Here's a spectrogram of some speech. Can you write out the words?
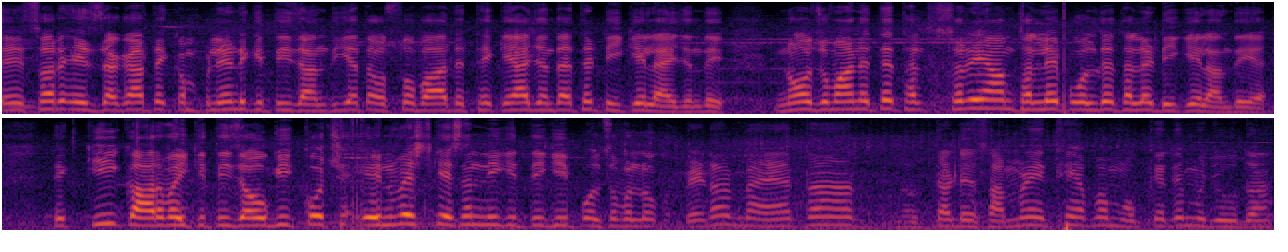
ਤੇ ਸਰ ਇਸ ਜਗ੍ਹਾ ਤੇ ਕੰਪਲੇਂਟ ਕੀਤੀ ਜਾਂਦੀ ਹੈ ਤਾਂ ਉਸ ਤੋਂ ਬਾਅਦ ਇੱਥੇ ਕਿਹਾ ਜਾਂਦਾ ਇੱਥੇ ਟੀਕੇ ਲਾਏ ਜਾਂਦੇ। ਨੌਜਵਾਨ ਇੱਥੇ ਥੱਲ- ਸ਼ਰੇਆਮ ਥੱਲੇ ਪੁਲ ਦੇ ਥੱਲੇ ਟੀਕੇ ਲਾਉਂਦੇ ਆ। ਤੇ ਕੀ ਕਾਰਵਾਈ ਕੀਤੀ ਜਾਊਗੀ? ਕੁਝ ਇਨਵੈਸਟੀਗੇਸ਼ਨ ਨਹੀਂ ਕੀਤੀ ਗਈ ਪੁਲਿਸ ਵੱਲੋਂ? ਬੇਟਾ ਮੈਂ ਤਾਂ ਤੁਹਾਡੇ ਸਾਹਮਣੇ ਇੱਥੇ ਆਪਾਂ ਮੌਕੇ ਤੇ ਮੌਜੂਦ ਆ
